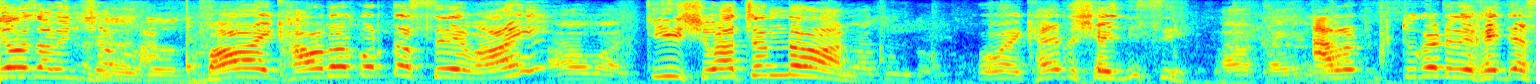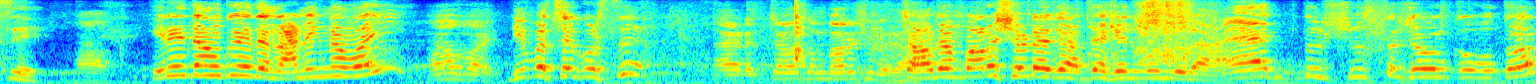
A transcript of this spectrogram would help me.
দেওয়া যাবে ইনশাল্লাহ। হ্যাঁ। ভাই খাওয়া দাওয়া করতেছে ভাই? হ্যাঁ কি সুয়াচন্দন? ও ভাই খাই তো সেই হ্যাঁ আর টুকা টুকা খাইতেছে। হ্যাঁ। এটাই দাম দেন? রানিং না ভাই? বাচ্চা করছে? চাওয়া দাম বারোশো টাকা। দেখেন বন্ধুরা একদম সুস্থ সবল কবুতর।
